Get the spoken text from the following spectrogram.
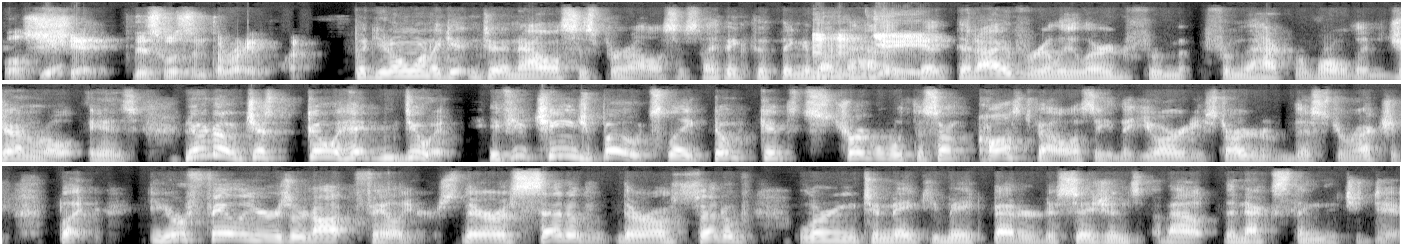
well Mm-hmm. Yeah. shit this wasn't the right one But you don't want to get into analysis paralysis. I think the thing about Mhm. the Yeah, yeah. That, that I've really learned from from the hacker world in general is no, no, just go ahead and do it. If you change boats, like don't get struggle with the sunk cost fallacy that you already started in this direction. But your failures are not failures. They're a set of they're a set of learning to make you make better decisions about the next thing that you do.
